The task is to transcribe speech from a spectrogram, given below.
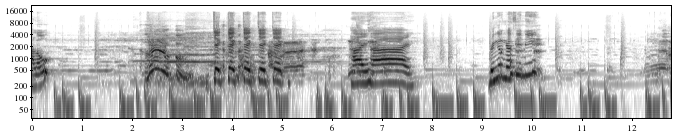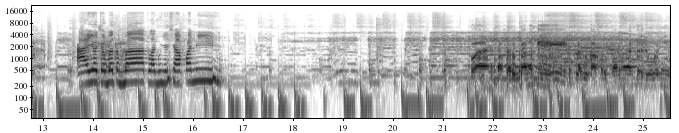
Halo? Halo. Cek, cek, cek, cek, cek. Hai, hai. Denger gak sih nih? Ayo coba tebak lagunya siapa nih? Wah, favorit banget nih. Lagu favorit banget dari dulu nih.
